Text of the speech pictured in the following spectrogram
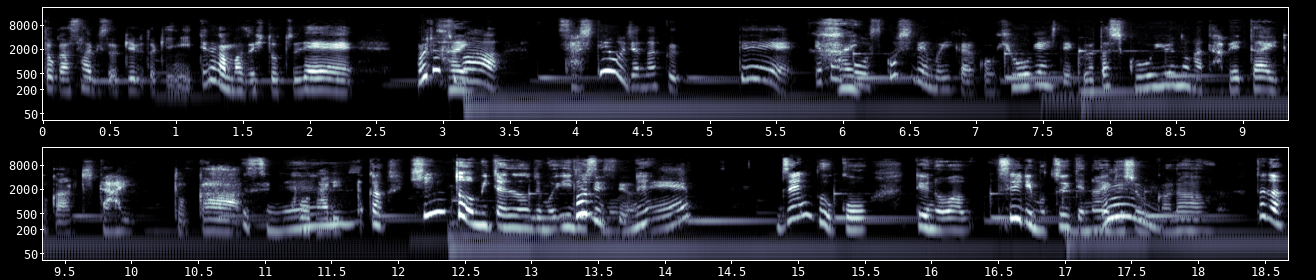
とかサービスを受けるときにっていうのがまず一つでもう一つは、さしてよじゃなくってやっぱりこう少しでもいいからこう表現していく私こういうのが食べたいとか着たいとかね。こうなりなんかヒントみたいなのでもいいです。よね。全部こうっていうのは整理もついてないでしょうから、ただ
